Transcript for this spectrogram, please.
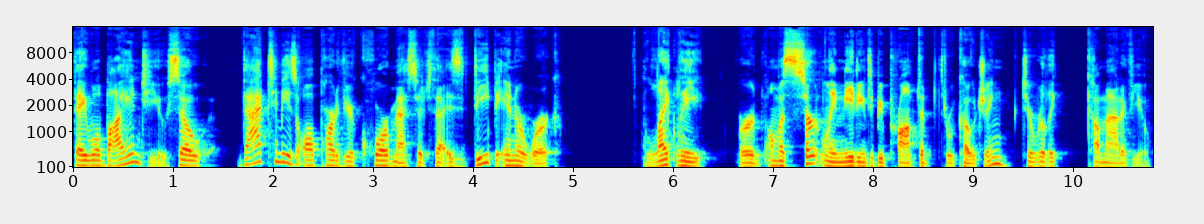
they will buy into you. So that to me is all part of your core message. That is deep inner work, likely or almost certainly needing to be prompted through coaching to really come out of you.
